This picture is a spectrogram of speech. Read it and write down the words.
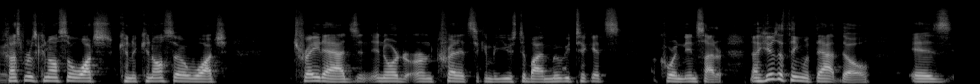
Mm. Customers can also watch can can also watch trade ads in, in order to earn credits that can be used to buy movie tickets, according to Insider. Now, here's the thing with that though, is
